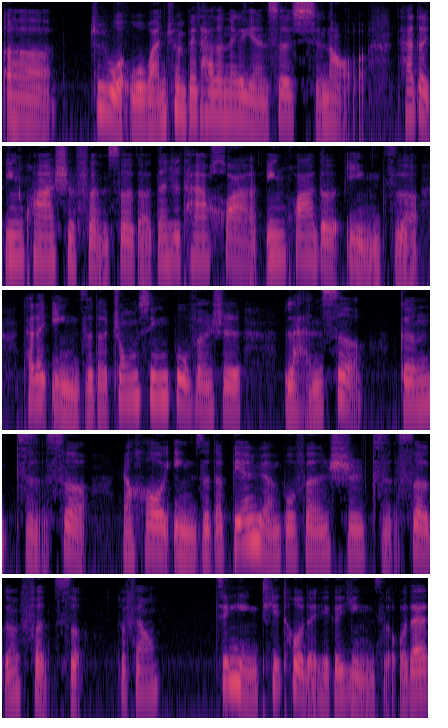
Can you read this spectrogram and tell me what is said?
呃，就是我我完全被他的那个颜色洗脑了。他的樱花是粉色的，但是他画樱花的影子，它的影子的中心部分是蓝色跟紫色，然后影子的边缘部分是紫色跟粉色，就非常晶莹剔透的一个影子。我在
